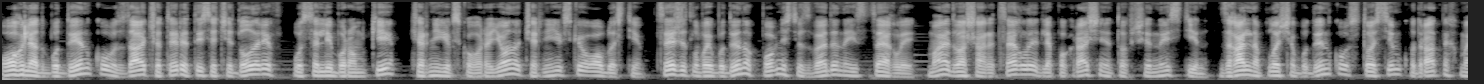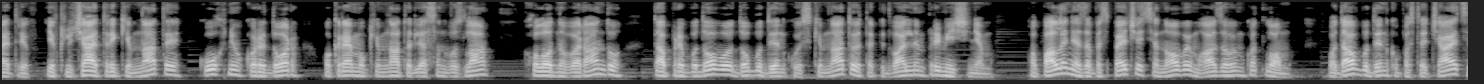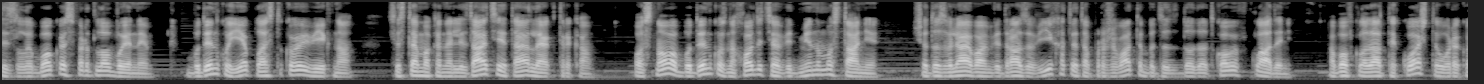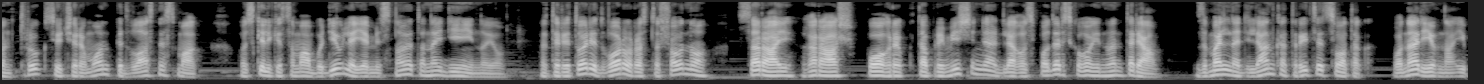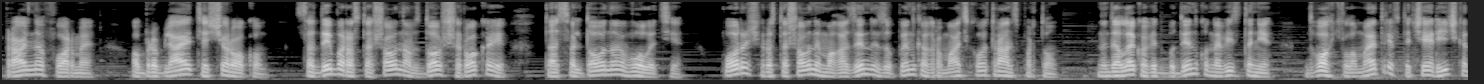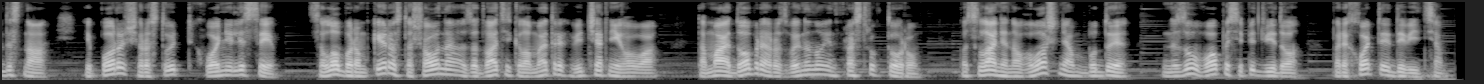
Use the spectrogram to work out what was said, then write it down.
Огляд будинку за 4 тисячі доларів у селі Боромки Чернігівського району Чернігівської області. Цей житловий будинок повністю зведений із цегли, має два шари цегли для покращення товщини стін. Загальна площа будинку 107 квадратних метрів і включає три кімнати, кухню, коридор, окрему кімнату для санвузла, холодну веранду та прибудову до будинку з кімнатою та підвальним приміщенням. Опалення забезпечується новим газовим котлом. Вода в будинку постачається з глибокої свердловини. В будинку є пластикові вікна, система каналізації та електрика. Основа будинку знаходиться в відмінному стані, що дозволяє вам відразу в'їхати та проживати без додаткових вкладень, або вкладати кошти у реконструкцію чи ремонт під власний смак, оскільки сама будівля є міцною та надійною. На території двору розташовано сарай, гараж, погреб та приміщення для господарського інвентаря. Земельна ділянка 30 соток. Вона рівна і правильної форми, обробляється щороку. Садиба розташована вздовж широкої та асфальтованої вулиці. Поруч розташований магазин і зупинка громадського транспорту. Недалеко від будинку на відстані 2 км тече річка Десна, і поруч ростуть хвойні ліси. Село Боромки розташоване за 20 км від Чернігова та має добре розвинену інфраструктуру. Посилання на оголошення буде внизу в описі під відео. Переходьте і дивіться.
